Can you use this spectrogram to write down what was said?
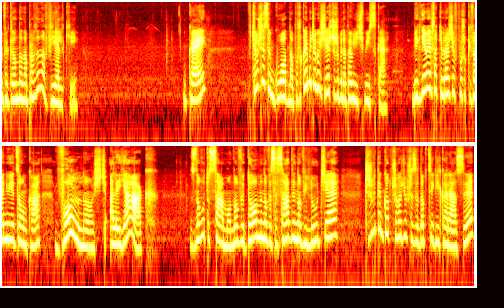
wygląda naprawdę na wielki. Okej? Wciąż jestem głodna. Poszukajmy czegoś jeszcze, żeby napełnić miskę. Biegniemy w takim razie w poszukiwaniu jedzonka. Wolność, ale jak? Znowu to samo. Nowy dom, nowe zasady, nowi ludzie. Czyżby ten kot przechodził przez adopcję kilka razy?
